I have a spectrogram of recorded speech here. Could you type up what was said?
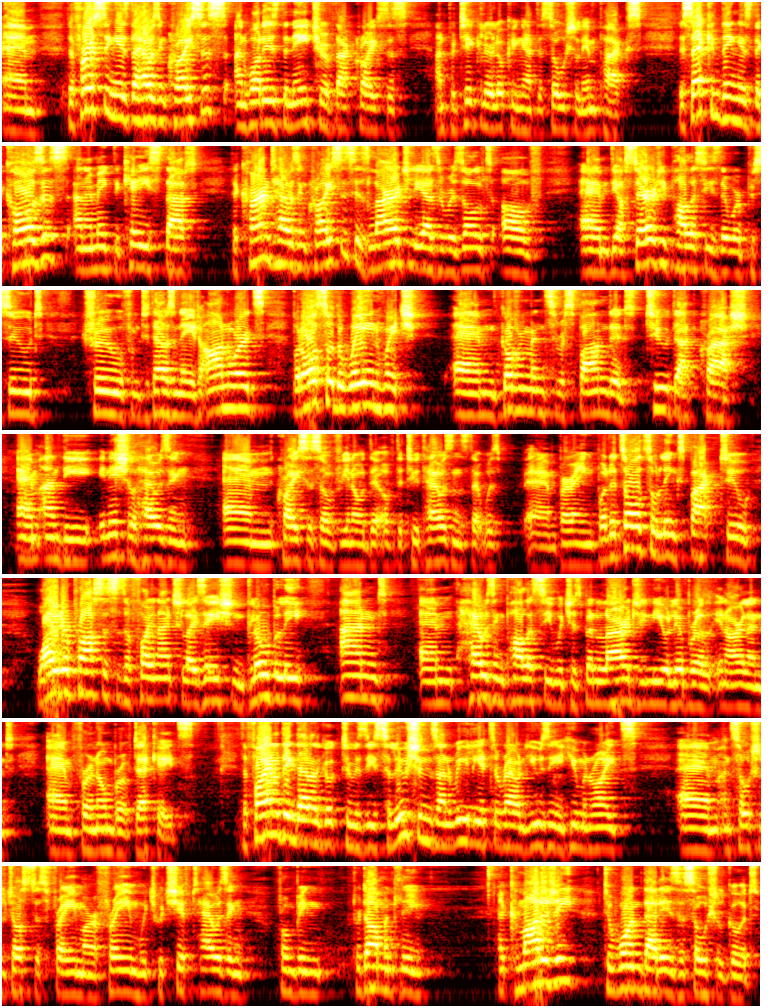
Um, the first thing is the housing crisis and what is the nature of that crisis, and particularly looking at the social impacts. The second thing is the causes, and I make the case that the current housing crisis is largely as a result of um, the austerity policies that were pursued through from 2008 onwards, but also the way in which um, governments responded to that crash um, and the initial housing um, crisis of you know the, of the 2000s that was um, burying. But it also links back to wider processes of financialisation globally and um, housing policy, which has been largely neoliberal in Ireland um, for a number of decades. The final thing that I'll go to is these solutions, and really it's around using a human rights um, and social justice frame or a frame which would shift housing from being predominantly a commodity to one that is a social good.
